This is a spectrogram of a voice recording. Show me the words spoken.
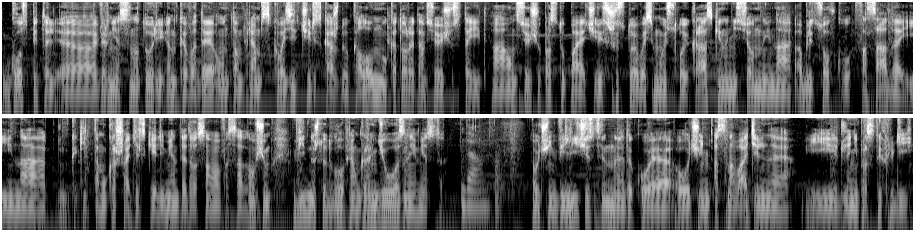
госпиталь, э, вернее, санаторий НКВД, он там прям сквозит через каждую колонну, которая там все еще стоит. А он все еще проступает через шестой-восьмой слой краски, нанесенный на облицовку фасада и на какие-то там украшательские элементы этого самого фасада. В общем, видно, что это было прям грандиозное место Да. Очень величественное, такое очень основательное и для непростых людей.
